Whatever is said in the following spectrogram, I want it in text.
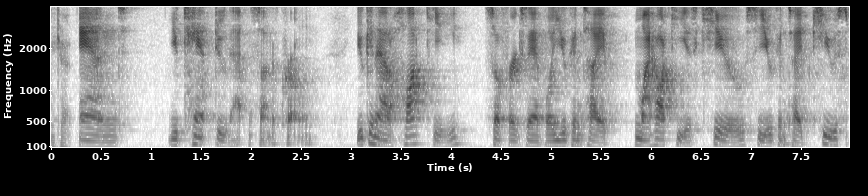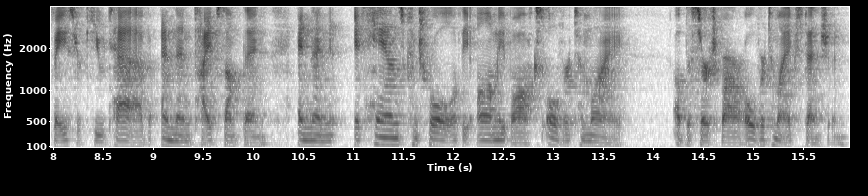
Okay. And you can't do that inside of Chrome. You can add a hotkey. So, for example, you can type my hotkey is Q, so you can type Q space or Q tab, and then type something, and then it hands control of the Omnibox over to my of the search bar over to my extension.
